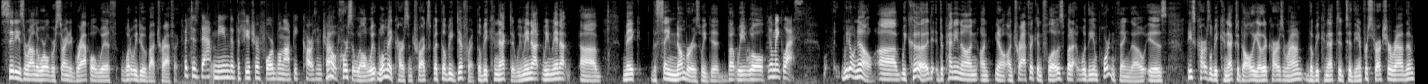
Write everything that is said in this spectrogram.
cities around the world were starting to grapple with what do we do about traffic. But does that mean that the future of Ford will not be cars and trucks? No, of course it will. We, will make cars and trucks, but they'll be different. They'll be connected. We may not. We may not uh, make the same number as we did, but we will. You'll make less. We don't know. Uh, we could, depending on, on you know on traffic and flows. But the important thing though is these cars will be connected to all the other cars around. They'll be connected to the infrastructure around them.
